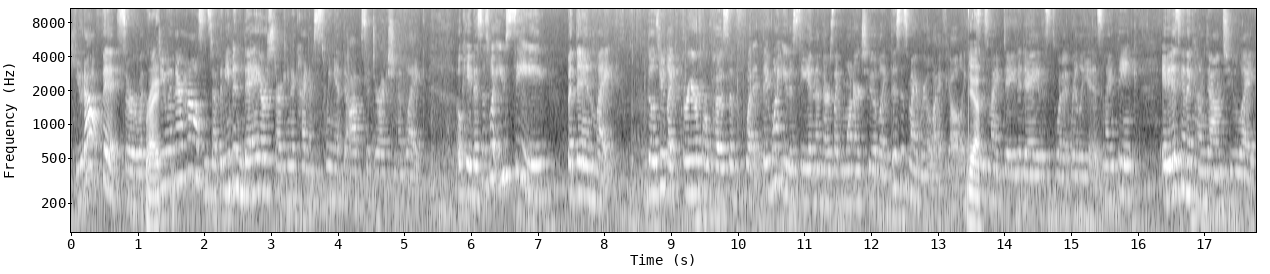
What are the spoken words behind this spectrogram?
cute outfits or what Right. they do in their house and stuff. And even they are starting to kind of swing it the opposite direction of like, okay, this is what you see, but then like, they'll do like three or four posts of what they want you to see, and then there's like one or two of like, this is my real life, y'all. Like, Yeah. this is my day to day. This is what it really is. And I think it is going to come down to like,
